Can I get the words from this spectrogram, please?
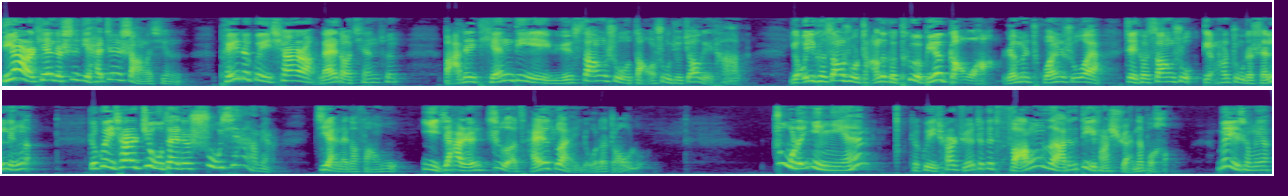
第二天，这师弟还真上了心了，陪着贵谦啊来到前村，把这田地与桑树、枣树就交给他了。有一棵桑树长得可特别高啊！人们传说呀，这棵桑树顶上住着神灵呢。这贵谦就在这树下面建了个房屋，一家人这才算有了着落。住了一年，这贵圈觉得这个房子啊，这个地方选的不好。为什么呀？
